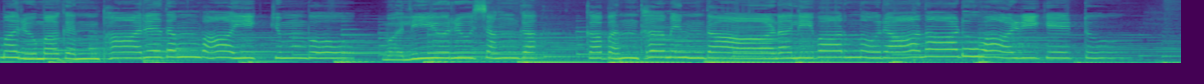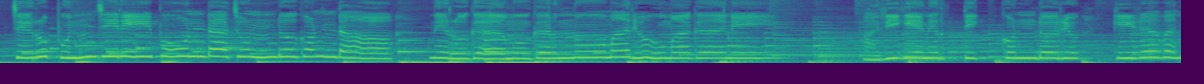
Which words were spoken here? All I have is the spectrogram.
മരുമകൻ ഭാരതം വായിക്കുമ്പോ വലിയൊരു ശങ്ക കബന്ധമെന്താണലിവാർന്നൊരാ നാടുവാഴി കേട്ടു ചെറുപുഞ്ചിരി പൂണ്ട ചുണ്ടുകൊണ്ടാ നെറുകമുകർന്നു മരുമകനെ. അരികെ നിർത്തിക്കൊണ്ടൊരു കിഴവൻ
